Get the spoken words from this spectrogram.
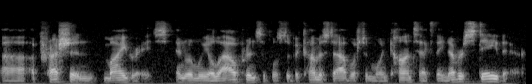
uh, oppression migrates, and when we allow principles to become established in one context, they never stay there.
